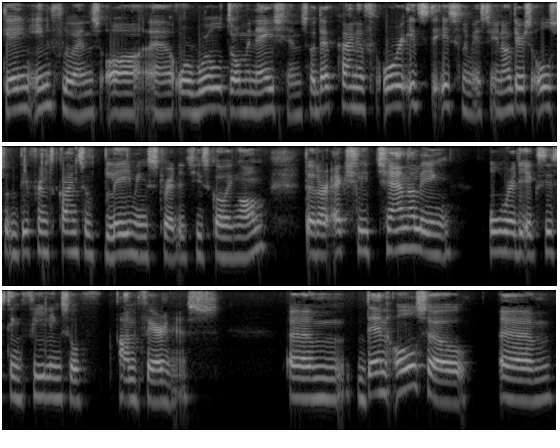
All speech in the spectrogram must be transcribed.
gain influence or uh, or world domination. So that kind of, or it's the Islamists. You know, there's also different kinds of blaming strategies going on that are actually channeling already existing feelings of unfairness. Um, then also um,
